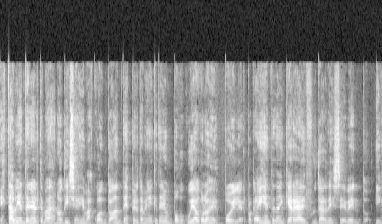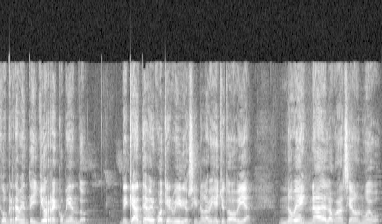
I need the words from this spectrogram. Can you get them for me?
Está bien tener el tema de las noticias y demás cuanto antes, pero también hay que tener un poco cuidado con los spoilers, porque hay gente también que a disfrutar de ese evento. Y concretamente yo recomiendo de que antes de ver cualquier vídeo, si no lo habéis hecho todavía, no veáis nada de dragón anciano nuevo.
